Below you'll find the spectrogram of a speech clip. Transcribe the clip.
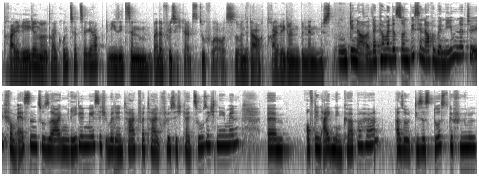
drei Regeln oder drei Grundsätze gehabt. Wie sieht es denn bei der Flüssigkeitszufuhr aus? So, wenn Sie da auch drei Regeln benennen müssten. Genau, da kann man das so ein bisschen auch übernehmen natürlich vom Essen, zu sagen, regelmäßig über den Tag verteilt Flüssigkeit zu sich nehmen, ähm, auf den eigenen Körper hören, also dieses Durstgefühl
